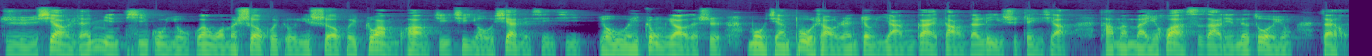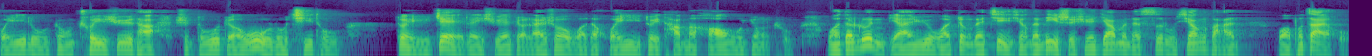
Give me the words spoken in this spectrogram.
只向人民提供有关我们社会主义社会状况极其有限的信息。尤为重要的是，目前不少人正掩盖党的历史真相，他们美化斯大林的作用，在回忆录中吹嘘他，使读者误入歧途。对于这类学者来说，我的回忆对他们毫无用处。我的论点与我正在进行的历史学家们的思路相反，我不在乎。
